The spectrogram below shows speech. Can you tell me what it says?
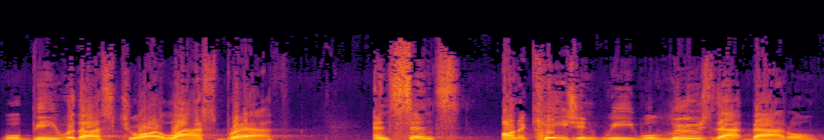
will be with us to our last breath, and since on occasion we will lose that battle,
